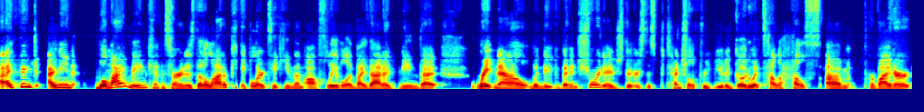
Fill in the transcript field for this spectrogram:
I think, I mean, well, my main concern is that a lot of people are taking them off label. And by that, I mean that right now, when they've been in shortage, there's this potential for you to go to a telehealth um, provider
